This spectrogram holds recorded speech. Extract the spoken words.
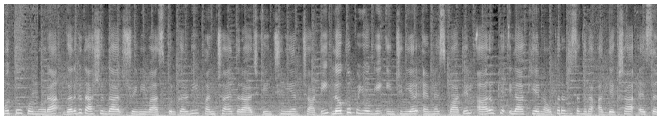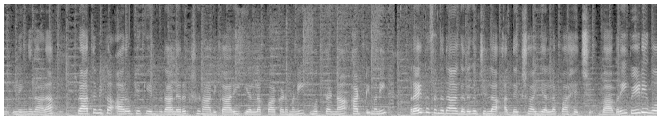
ಮುತ್ತು ಕೊಣ್ಣೂರ, ಗದಗ ತಹಶೀಲ್ದಾರ್ ಶ್ರೀನಿವಾಸ್ ಕುಲಕರ್ಣಿ, ಪಂಚಾಯತ್ ರಾಜ್ ಇಂಜಿನಿಯರ್ ಚಾಟಿ, ಲೋಕೋಪಯೋಗಿ ಇಂಜಿನಿಯರ್ ಎಂಎಸ್ ಪಾಟೀಲ್, ಆರೋಗ್ಯ ಇಲಾಖೆ ನೌಕರರ ಸಂಘದ ಅಧ್ಯಕ್ಷ ಎಸ್ಎನ್ ಲಿಂಗದಾಳ, ಪ್ರಾಥಮಿಕ ಆರೋಗ್ಯ ಕೇಂದ್ರದ ನಿರೀಕ್ಷಣಾಧಿಕಾರಿ ಯಲ್ಲಪ್ಪ ಕಡಮನಿ, ಮುತ್ತಣ್ಣ ಹಟ್ಟಿಮನಿ ರೈತ ಸಂಘದ ಗದಗ ಜಿಲ್ಲಾ ಅಧ್ಯಕ್ಷ ಯಲ್ಲಪ್ಪ ಹೆಚ್ ಬಾಬರಿ, ಪಿಡಿಒ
